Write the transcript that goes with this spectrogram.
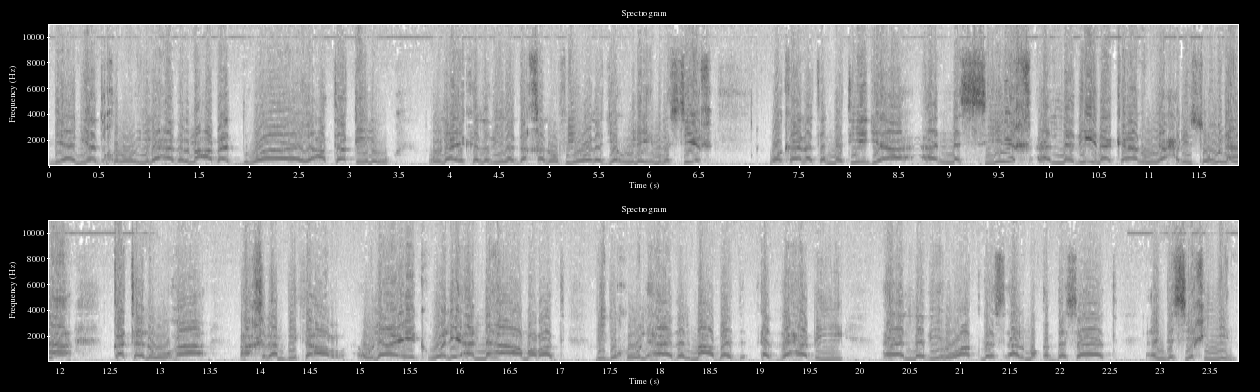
بأن يدخلوا إلى هذا المعبد ويعتقلوا أولئك الذين دخلوا فيه ولجأوا إليه من السيخ. وكانت النتيجة أن السيخ الذين كانوا يحرسونها قتلوها أخذا بثار أولئك ولأنها أمرت بدخول هذا المعبد الذهبي الذي هو أقدس المقدسات عند السيخيين.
